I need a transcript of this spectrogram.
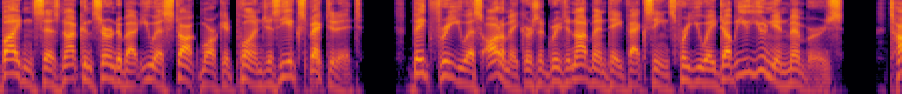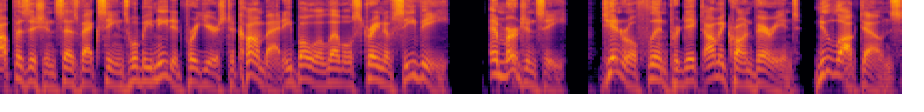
Biden says not concerned about U.S. stock market plunge as he expected it. Big three U.S. automakers agree to not mandate vaccines for UAW union members. Top physician says vaccines will be needed for years to combat Ebola level strain of CV. Emergency. General Flynn predict Omicron variant, new lockdowns,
